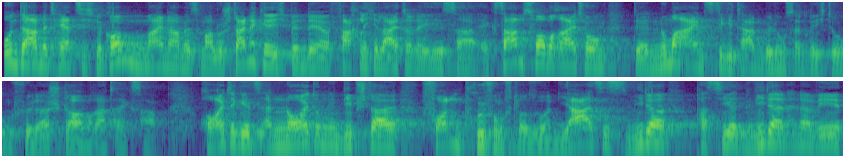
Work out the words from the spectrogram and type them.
Und damit herzlich willkommen. Mein Name ist Marlo Steinecke. Ich bin der fachliche Leiter der ESA Examensvorbereitung der Nummer 1 digitalen Bildungseinrichtung für das Steuerberaterexamen. Heute geht es erneut um den Diebstahl von Prüfungsklausuren. Ja, es ist wieder passiert, wieder in NRW.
